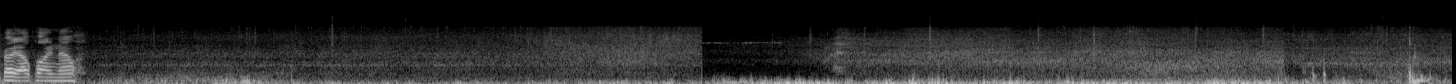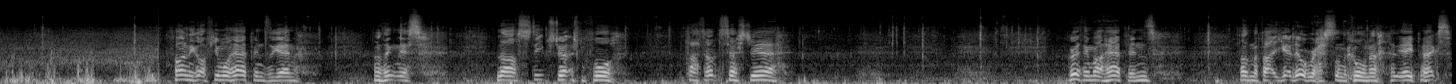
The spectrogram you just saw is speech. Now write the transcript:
Very alpine now. Finally got a few more hairpins again. I think this last steep stretch before the plateau up to Sestriere. The great thing about hairpins, other than the fact you get a little rest on the corner at the apex,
